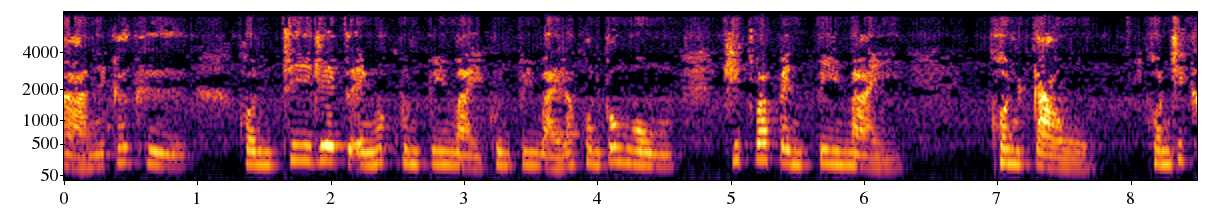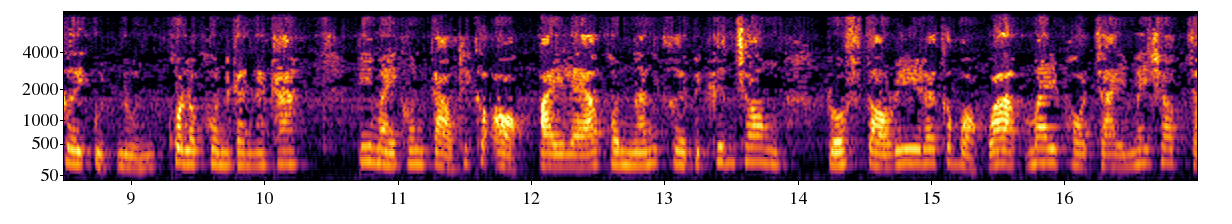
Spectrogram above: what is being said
อ่านเนี่ยก็คือ คนที่เรียกตัวเองว่าคุณปีใหม่ คุณปีใหม่แล้วคนก็งง คิดว่าเป็นปีใหม่ คนเก่า คนที่เคยอุดหนุนคนละคนกันนะคะ ปีใหม่คนเก่าที่เขาออกไปแล้ว คนนั้นเคยไปขึ้นช่อง Rose Story แล้วก็บอกว่าไม่พอใจไม่ชอบใจ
